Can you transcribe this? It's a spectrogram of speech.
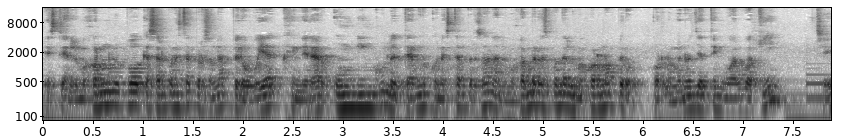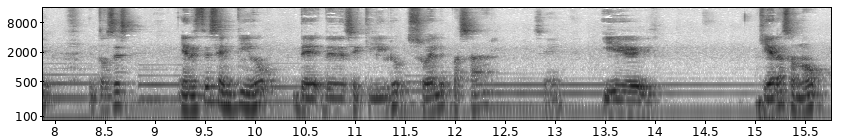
Este, a lo mejor no me puedo casar con esta persona, pero voy a generar un vínculo eterno con esta persona. A lo mejor me responde, a lo mejor no, pero por lo menos ya tengo algo aquí, ¿sí? Entonces, en este sentido de, de desequilibrio suele pasar, ¿sí? Y eh, quieras o no,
